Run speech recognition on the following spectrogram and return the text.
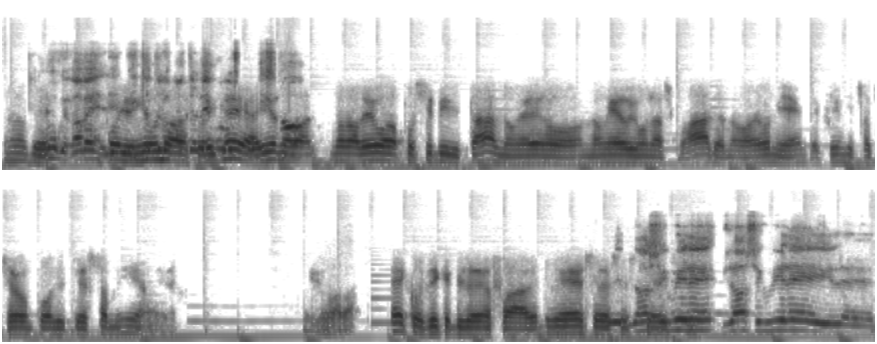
Vabbè. Comunque, vabbè, Poi la sua idea, io non, non, avevo la possibilità, non ero, non ero, in una squadra, non avevo niente, quindi facevo un po' di testa mia. E, e voilà. È così che bisogna fare, bisogna essere bisogna seguire, bisogna seguire il,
